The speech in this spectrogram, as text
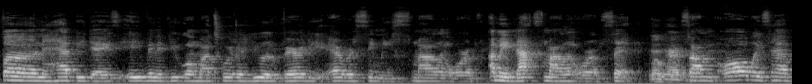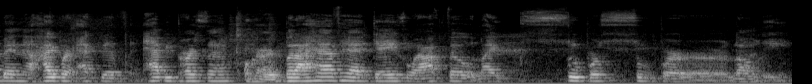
fun, happy days. Even if you go on my Twitter, you will rarely ever see me smiling or I mean not smiling or upset. Okay. So I'm always have been a hyperactive, happy person. Okay. But I have had days where I felt like super, super lonely.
